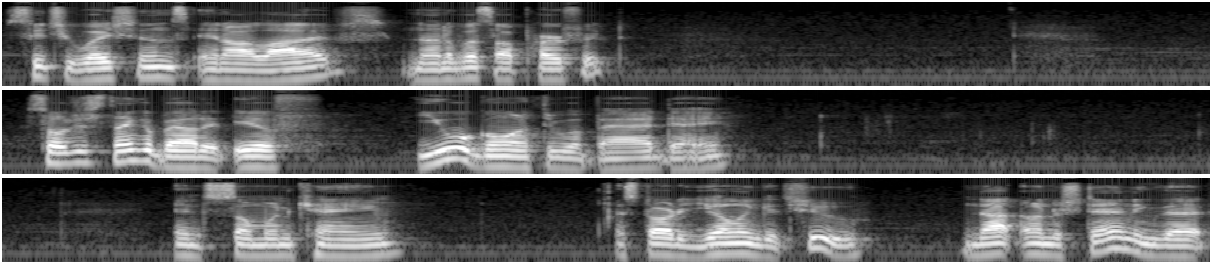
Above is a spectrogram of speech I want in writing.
situations in our lives. None of us are perfect. So just think about it. If you were going through a bad day and someone came and started yelling at you, not understanding that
